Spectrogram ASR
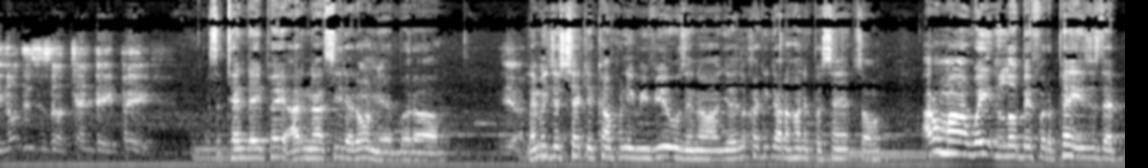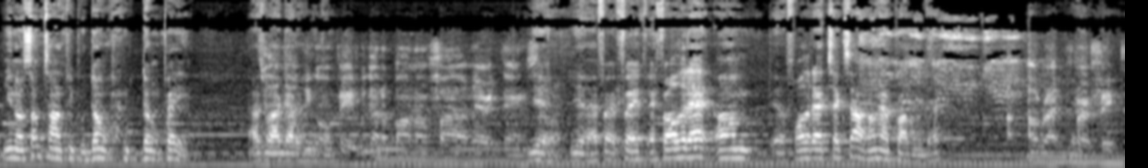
you know this is a 10 day pay. It's a 10 day pay. I did not see that on there, but uh, Yeah. let me just check your company reviews and uh, yeah, it looks like you got 100. percent So I don't mind waiting a little bit for the pay. It's just that you know sometimes people don't don't pay. That's why I got to. We gonna pay. We got a bond on file and everything. So. Yeah, yeah. If, if, if, if all of that um if all of that checks out, I don't have a problem with that. All right. Perfect.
